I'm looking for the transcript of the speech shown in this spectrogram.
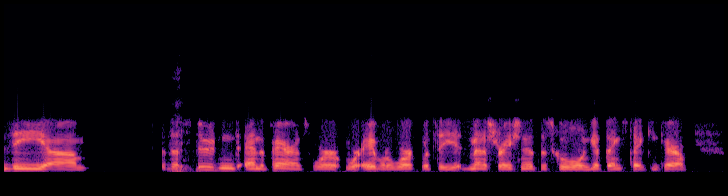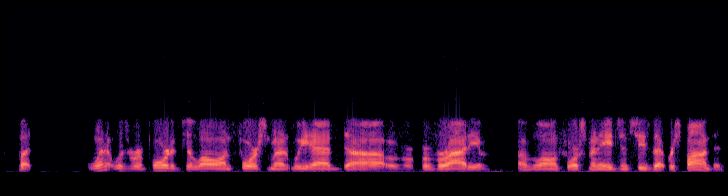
the um, the student and the parents were were able to work with the administration at the school and get things taken care of. When it was reported to law enforcement, we had uh, a variety of, of law enforcement agencies that responded.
